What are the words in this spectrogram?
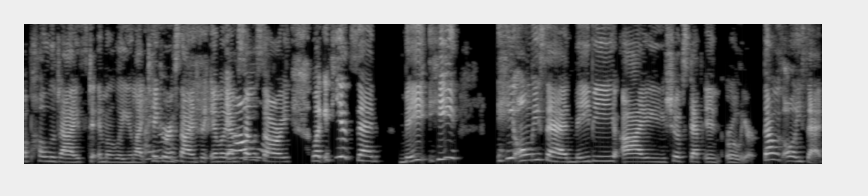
apologize to Emily and like I take her aside and say, "Emily, And I'm so sorry." Like if he had said, "May he." He only said, maybe I should have stepped in earlier. That was all he said.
